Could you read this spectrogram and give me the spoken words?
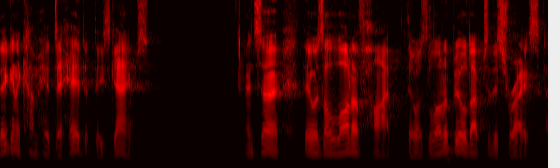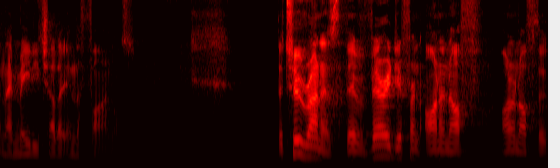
they're going to come head to head at these games. And so there was a lot of hype, there was a lot of build up to this race, and they meet each other in the finals. The two runners, they're very different on and off, on and off the,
